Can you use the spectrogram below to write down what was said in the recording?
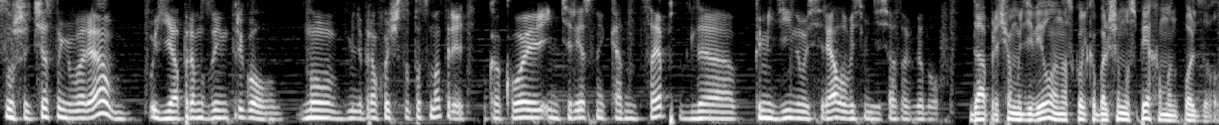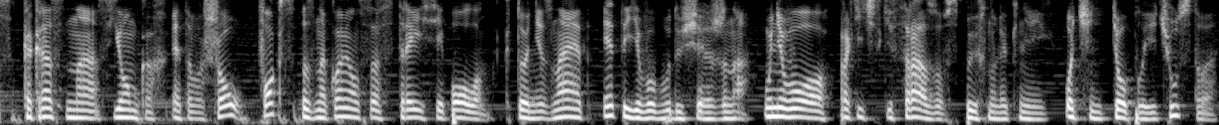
Слушай, честно говоря, я прям заинтригован. Ну, мне прям хочется посмотреть. Какой интересный концепт для комедийного сериала 80-х годов. Да, причем удивило, насколько большим успехом он пользовался. Как раз на съемках этого шоу Фокс познакомился с Трейси Полон. Кто не знает, это его будущая жена. У него практически сразу вспыхнули к ней очень теплые чувства,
